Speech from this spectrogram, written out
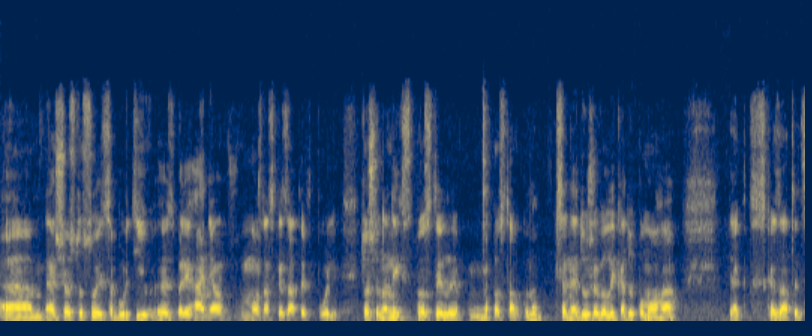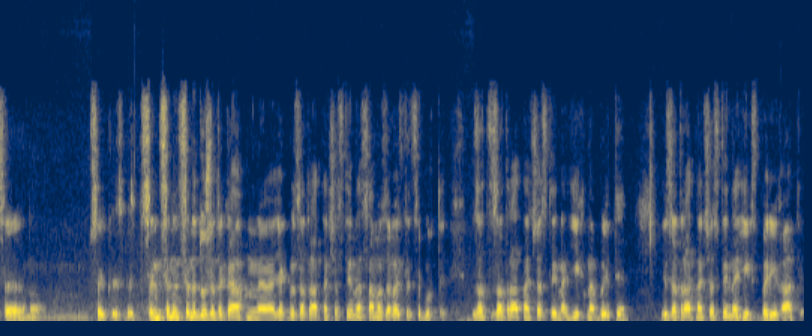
Е, Що стосується буртів, е, зберігання можна сказати в полі, то що на них спростили поставку. Ну це не дуже велика допомога. Як сказати, це ну. Це, це, це, не, це не дуже така е, якби затратна частина саме завести ці бурти. За- Затратна частина їх набити, і затратна частина їх зберігати.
